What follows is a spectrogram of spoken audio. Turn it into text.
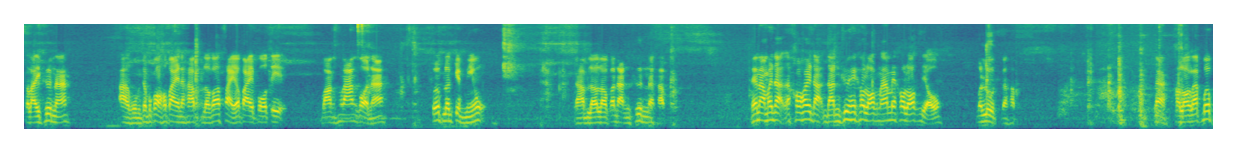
สไลด์ขึ้นนะ อ่าผมจะประกอบเข้าไปนะครับ แล้วก็ใส่เข้าไปปกติ วางข้างล่างก่อนนะปุ๊บแล้วเก็บนิ้วนะครับ แล้วเราก็ดันขึ้นนะครับ แนะนำให้ดันค่อยๆดันดันขึ้นให้เข้าล็อกนะ ไม่เข้าล็อกเดี๋ยว มันหลุดนะครับนะเข้าล็อกแล้วปุ๊บ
